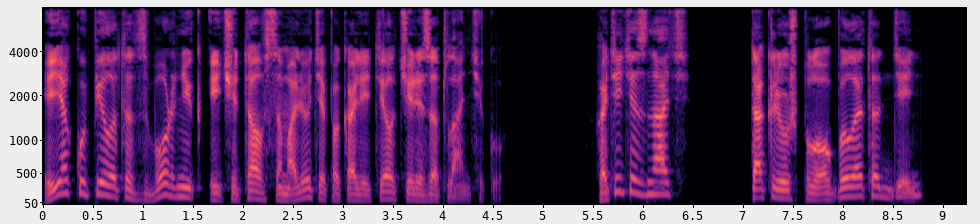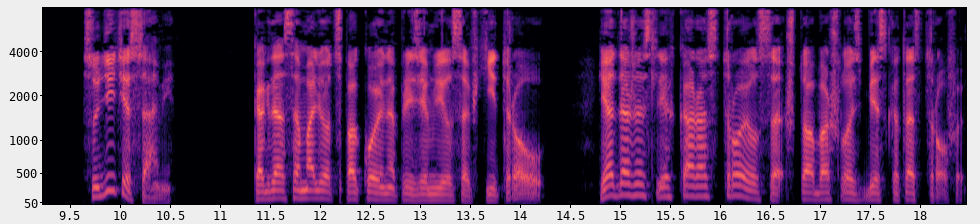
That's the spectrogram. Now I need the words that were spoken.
и я купил этот сборник и читал в самолете, пока летел через Атлантику. Хотите знать, так ли уж плох был этот день? Судите сами. Когда самолет спокойно приземлился в Хитроу, я даже слегка расстроился, что обошлось без катастрофы.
